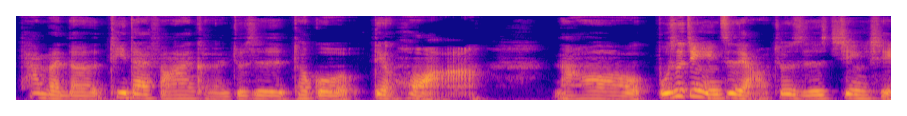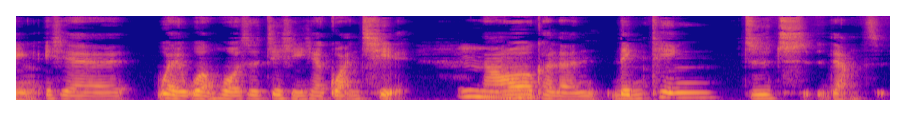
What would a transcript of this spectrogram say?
他们的替代方案可能就是透过电话啊，然后不是进行治疗，就只是进行一些慰问或者是进行一些关切，然后可能聆听、支持这样子。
